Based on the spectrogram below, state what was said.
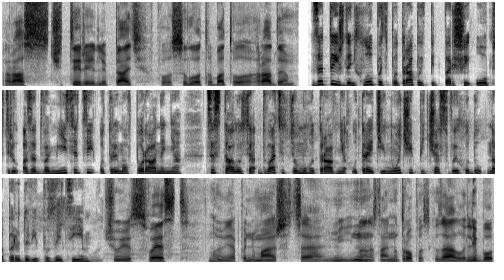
Раз чотири чи п'ять по селу отрабатували гради. За тиждень хлопець потрапив під перший обстріл, а за два місяці отримав поранення. Це сталося 27 травня у третій ночі під час виходу на передові позиції. Чую свист. Ну, я розумію, що це мій, ну не знаю, нутро сказали. Лібо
